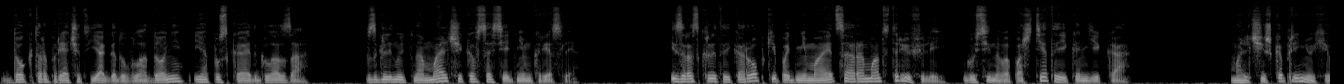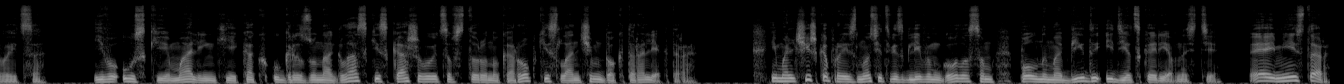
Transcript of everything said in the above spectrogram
доктор прячет ягоду в ладони и опускает глаза. Взглянуть на мальчика в соседнем кресле. Из раскрытой коробки поднимается аромат трюфелей, гусиного паштета и коньяка. Мальчишка принюхивается. Его узкие, маленькие, как у грызуна глазки, скашиваются в сторону коробки с ланчем доктора Лектора. И мальчишка произносит визгливым голосом, полным обиды и детской ревности. «Эй, мистер!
